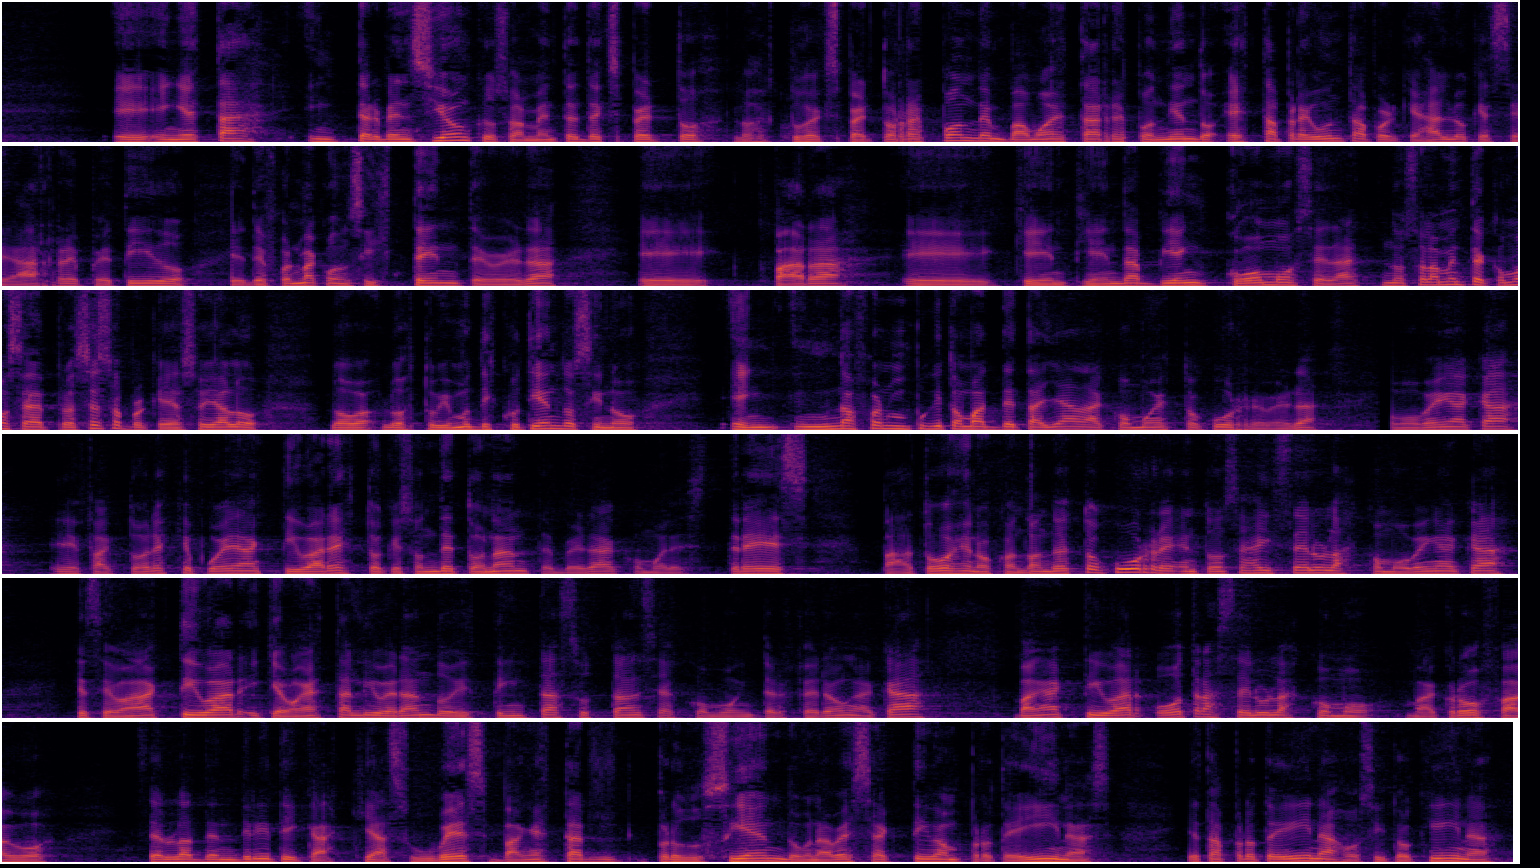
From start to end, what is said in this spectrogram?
eh, en esta intervención, que usualmente es de expertos, los, tus expertos responden, vamos a estar respondiendo esta pregunta porque es algo que se ha repetido eh, de forma consistente, ¿verdad? Eh, para que entiendas bien cómo se da, no solamente cómo se da el proceso, porque eso ya lo, lo, estuvimos discutiendo, sino en, una forma un poquito más detallada cómo esto ocurre, ¿verdad? Como ven acá, factores que pueden activar esto, que son detonantes, ¿verdad? Como el estrés, patógenos. cuando esto ocurre, entonces hay células, como ven acá, que se van a activar y que van a estar liberando distintas sustancias como interferón acá, van a activar otras células como macrófagos, células dendríticas que a su vez van a estar produciendo, una vez se activan, proteínas. Y estas proteínas o citoquinas,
